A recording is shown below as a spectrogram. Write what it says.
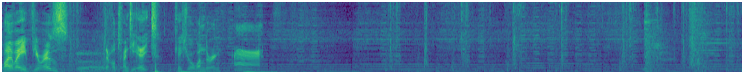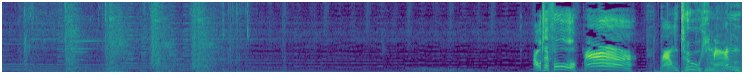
By the way, viewers, level 28, in case you were wondering. Ah. Out of four! Ah! Round two, He-Man!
